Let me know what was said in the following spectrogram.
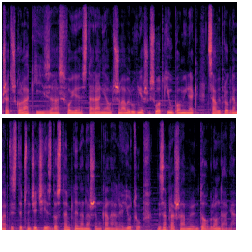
Przedszkolaki za swoje starania otrzymały również słodki upominek. Cały program artystyczny dzieci jest dostępny na naszym kanale YouTube. Zapraszamy do oglądania.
